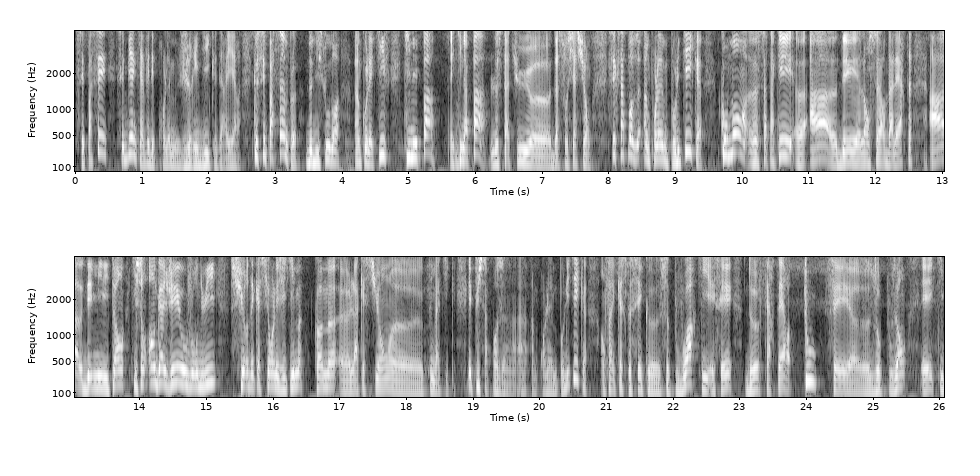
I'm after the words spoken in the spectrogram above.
s'est passé, c'est bien qu'il y avait des problèmes juridiques derrière, que c'est pas simple de dissoudre un collectif qui n'est pas et qui n'a pas le statut euh, d'association. C'est que ça pose un problème politique. Comment euh, s'attaquer euh, à des lanceurs d'alerte, à des militants qui sont engagés aujourd'hui sur des questions légitimes comme la question climatique Et puis ça pose un, problème politique. Enfin, qu'est-ce que c'est que ce pouvoir qui essaie de faire taire tous ses opposants et qui,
